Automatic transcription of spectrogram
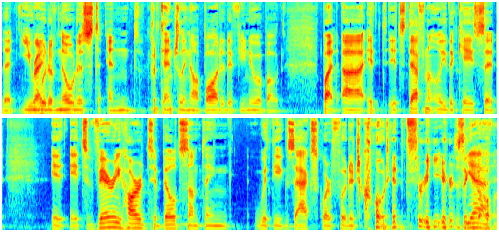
that you Right. would have noticed and potentially not bought it if you knew about. But uh, it, it's definitely the case that it, it's very hard to build something with the exact square footage quoted three years ago. Yeah.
